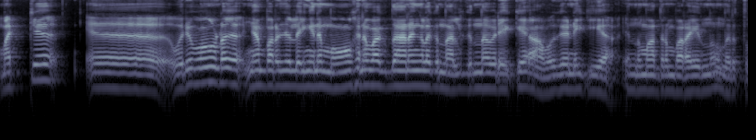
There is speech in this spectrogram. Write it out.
മറ്റ് ഒരുപാട് ഞാൻ പറഞ്ഞല്ലോ ഇങ്ങനെ മോഹന വാഗ്ദാനങ്ങളൊക്കെ നൽകുന്നവരെയൊക്കെ അവഗണിക്കുക എന്ന് മാത്രം പറയുന്നു നിർത്തുന്നു.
